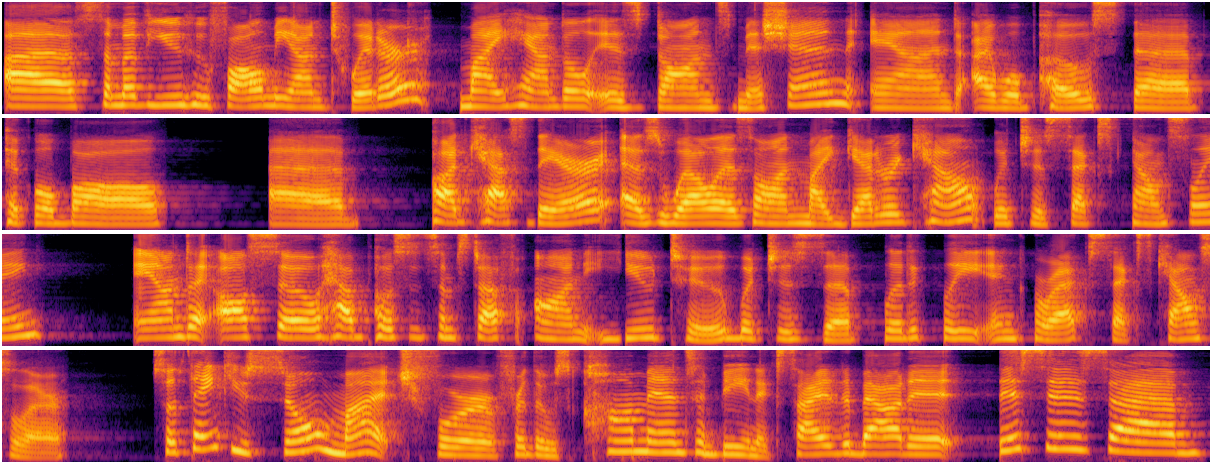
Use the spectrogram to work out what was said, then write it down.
uh, some of you who follow me on Twitter, my handle is Dawn's Mission, and I will post the pickleball uh, podcast there, as well as on my Gettr account, which is Sex Counseling. And I also have posted some stuff on YouTube, which is the Politically Incorrect Sex Counselor. So thank you so much for for those comments and being excited about it. This is um,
